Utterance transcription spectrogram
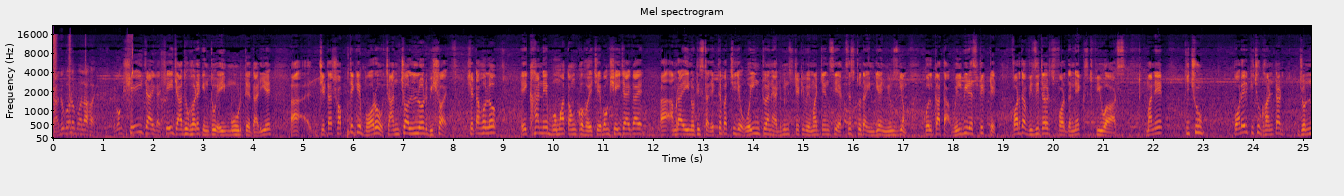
জাদুঘরও বলা হয়। এবং সেই জায়গায়, সেই জাদুঘরে কিন্তু এই মুহূর্তে দাঁড়িয়ে যেটা সব থেকে বড় চাঞ্চল্যর বিষয়, সেটা হলো এখানে বোমাতঙ্ক হয়েছে এবং সেই জায়গায় আমরা এই নোটিশটা দেখতে পাচ্ছি যে owing to an administrative emergency access to the Indian museum Kolkata will be restricted for the visitors for the next few hours মানে কিছু পরের কিছু ঘণ্টার জন্য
